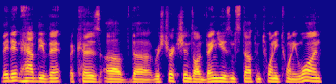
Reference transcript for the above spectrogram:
they didn't have the event because of the restrictions on venues and stuff in 2021.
